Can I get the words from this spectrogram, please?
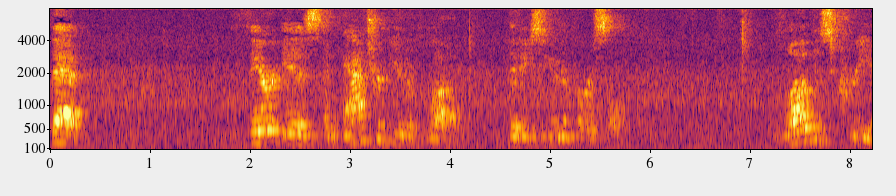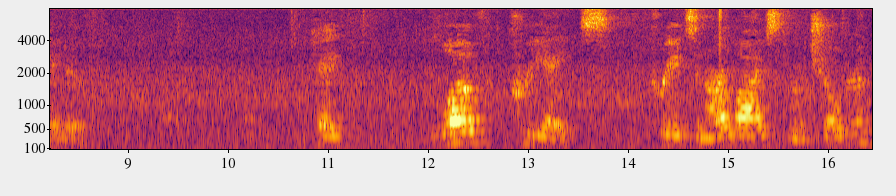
that there is an attribute of love that is universal. Love is creative. Okay? Love creates. Creates in our lives through children,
